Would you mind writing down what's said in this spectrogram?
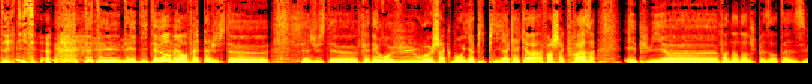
T'es éditeur. T'es, t'es, t'es éditeur, mais en fait, t'as juste, euh, t'as juste euh, fait des revues où à chaque mot il y a pipi, il y a caca, enfin chaque phrase. Et puis, euh, enfin non, non, je plaisante. C'est,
